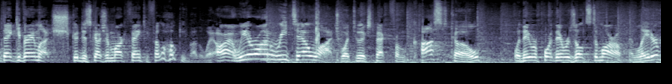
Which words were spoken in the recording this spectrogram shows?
Thank you very much. Good discussion, Mark. Thank you. Fellow Hokie, by the way. All right, we are on Retail Watch. What to expect from Costco when they report their results tomorrow. And later,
